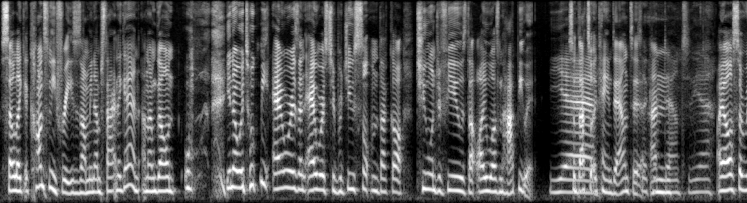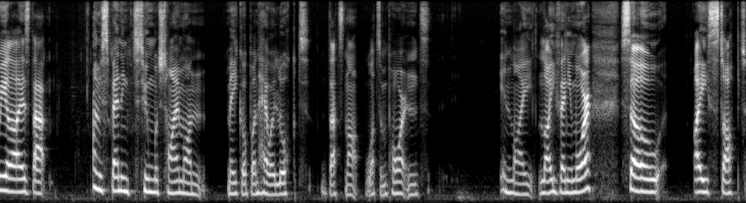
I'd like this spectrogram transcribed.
So like it constantly freezes on me and I'm starting again. And I'm going, you know, it took me hours and hours to produce something that got 200 views that I wasn't happy with. yeah. So that's what it came down to. So it came and down to, yeah. I also realized that I was spending too much time on makeup on how I looked. That's not what's important in my life anymore. So I stopped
